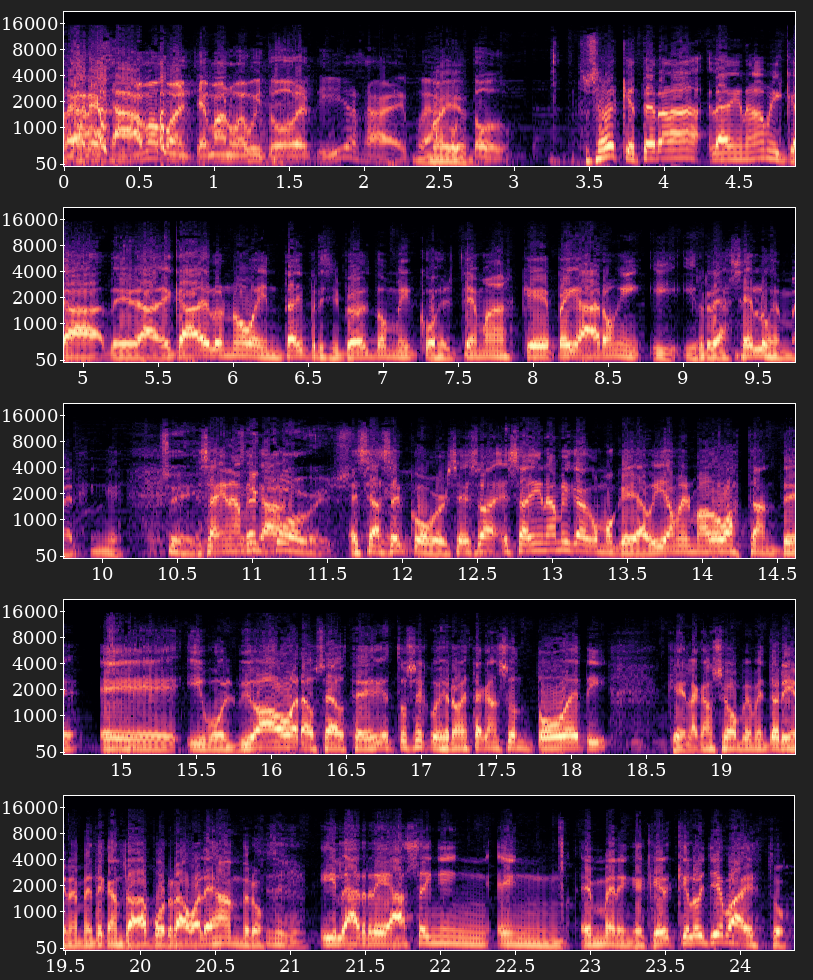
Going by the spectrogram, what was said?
Regresamos con el tema nuevo y todo de ti, ya sabes, fue con todo. Tú sabes que esta era la, la dinámica de la década de los 90 y principios del 2000, coger temas que pegaron y, y, y rehacerlos en Merging. Sí, esa dinámica. hacer covers. Esa, hacer covers. Esa, esa dinámica como que había mermado bastante eh, y volvió ahora. O sea, ustedes entonces cogieron esta canción Todo de ti, que es la canción obviamente originalmente cantada por Raúl Alejandro, Sí, y la rehacen en, en, en merengue. ¿Qué, qué lo lleva a esto?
